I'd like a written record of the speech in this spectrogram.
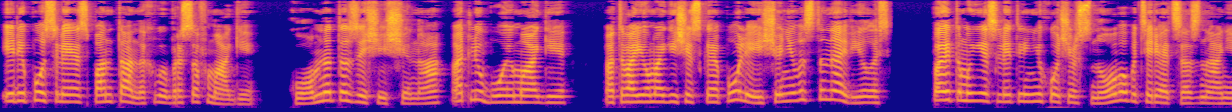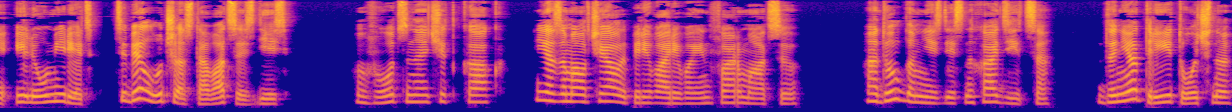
или после спонтанных выбросов магии. Комната защищена от любой магии, а твое магическое поле еще не восстановилось. Поэтому, если ты не хочешь снова потерять сознание или умереть, тебе лучше оставаться здесь. Вот значит как. Я замолчала, переваривая информацию. А долго мне здесь находиться? Дня три точно,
